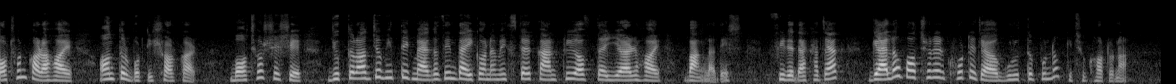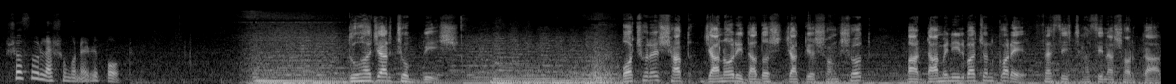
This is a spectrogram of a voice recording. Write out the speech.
গঠন করা হয় অন্তর্বর্তী সরকার। বছর শেষে যুক্তরাজ্য ভিত্তিক ম্যাগাজিন দ্য ইকোনমিক্সের কান্ট্রি অফ দ্য ইয়ার হয় বাংলাদেশ। ফিরে দেখা যাক, গেল বছরের ঘটে যাওয়া গুরুত্বপূর্ণ কিছু ঘটনা। শফিউল্লাহ সুমনের রিপোর্ট। দুহাজার চব্বিশ বছরের সাত জানুয়ারি দ্বাদশ জাতীয় সংসদ বা ডামে নির্বাচন করে ফ্যাসিস্ট হাসিনা সরকার।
